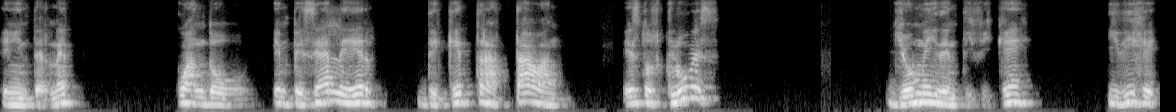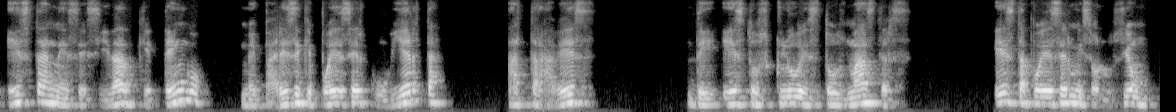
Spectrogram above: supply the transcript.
en Internet. Cuando empecé a leer de qué trataban estos clubes, yo me identifiqué y dije, esta necesidad que tengo me parece que puede ser cubierta a través de estos clubes Toastmasters. Esta puede ser mi solución.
